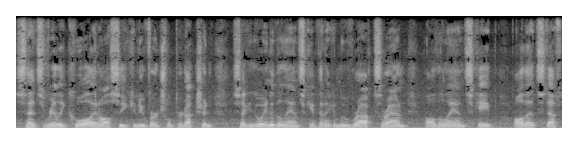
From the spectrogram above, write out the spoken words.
So that's really cool. And also, you can do virtual production. So I can go into the landscape, then I can move rocks around, all the landscape, all that stuff.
